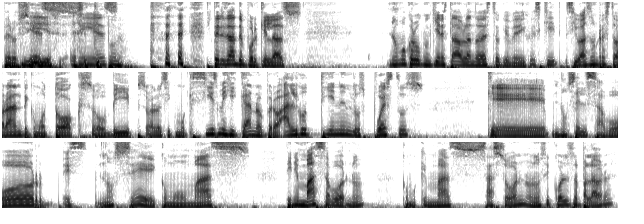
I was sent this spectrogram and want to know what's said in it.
Pero sí, es, ese tipo. Interesante porque las no me acuerdo con quién estaba hablando de esto que me dijo, es que si vas a un restaurante como Tox o Vips o algo así, como que sí es mexicano, pero algo tienen los puestos que, no sé, el sabor es, no sé, como más, tiene más sabor, ¿no? Como que más sazón, o no sé cuál es la palabra.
